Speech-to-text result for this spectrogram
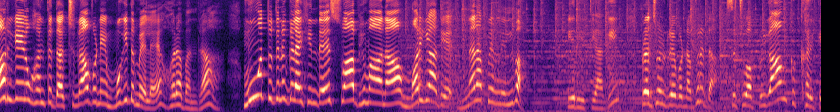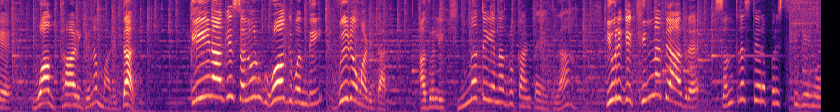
ಆರೇಳು ಹಂತದ ಚುನಾವಣೆ ಮುಗಿದ ಮೇಲೆ ಹೊರಬಂದ್ರ ಮೂವತ್ತು ದಿನಗಳ ಹಿಂದೆ ಸ್ವಾಭಿಮಾನ ಮರ್ಯಾದೆ ನೆನಪಿರಲಿಲ್ವಾ? ಈ ರೀತಿಯಾಗಿ ಪ್ರಜ್ವಲ್ ರೇವಣ್ಣ ವಿರುದ್ಧ ಸಚಿವ ಪ್ರಿಯಾಂಕ್ ಖರ್ಗೆ ವಾಗ್ದಾಳಿಯನ್ನ ಮಾಡಿದ್ದಾರೆ. ಕ್ಲೀನ್ ಆಗಿ ಸಲೂನ್ಗೆ ಹೋಗಿ ಬಂದು ವಿಡಿಯೋ ಮಾಡಿದ್ದಾರೆ. ಅದರಲ್ಲಿ ಖಿನ್ನತೆ ಏನಾದರೂ ಕಾಣ್ತಾ ಇದೆಯಾ? ಇವರಿಗೆ ಖಿನ್ನತೆ ಆದರೆ ಸಂತ್ರಸ್ತೆಯರ ಪರಿಸ್ಥಿತಿ ಏನು?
